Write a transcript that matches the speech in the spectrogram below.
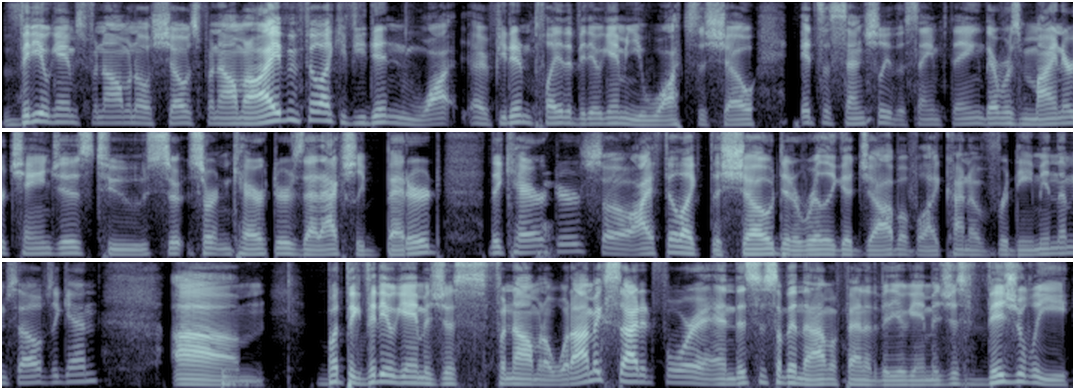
video games phenomenal, shows phenomenal. I even feel like if you didn't watch, if you didn't play the video game and you watched the show, it's essentially the same thing. There was minor changes to cer- certain characters that actually bettered the characters. So I feel like the show did a really good job of like kind of redeeming themselves again. Um, but the video game is just phenomenal. What I'm excited for, and this is something that I'm a fan of the video game, is just visually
